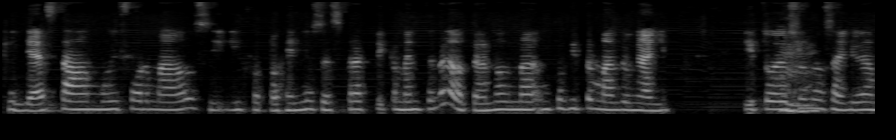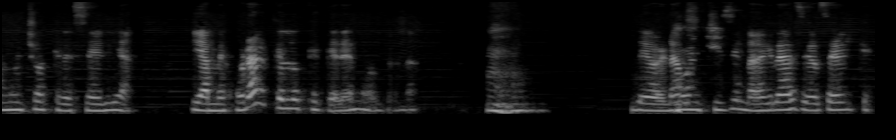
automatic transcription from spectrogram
que ya estaban muy formados y, y Fotogenios es prácticamente nuevo, tenemos más- un poquito más de un año y todo eso nos ayuda mucho a crecer y a, y a mejorar, que es lo que queremos, ¿verdad? De verdad, muchísimas gracias, Elke.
